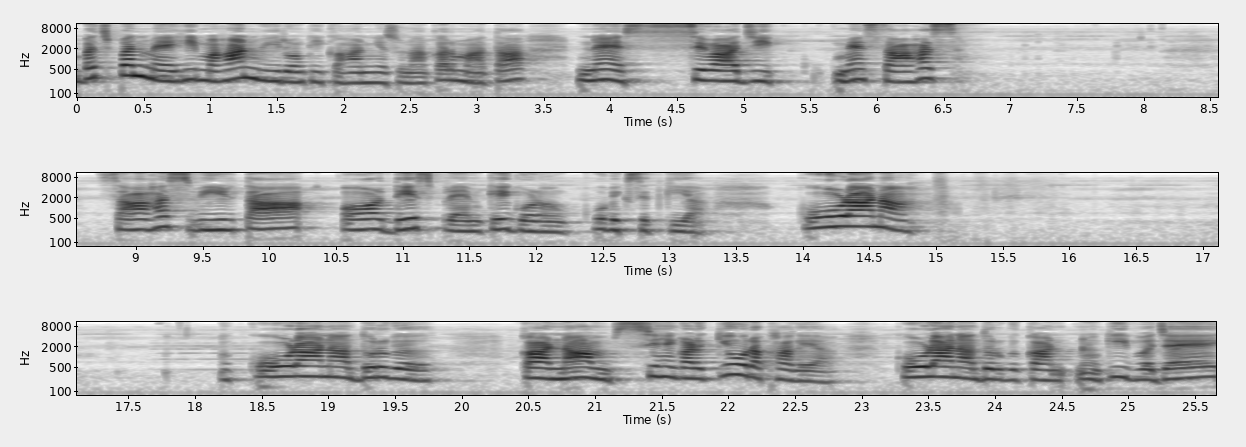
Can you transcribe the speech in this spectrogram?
बचपन में ही महान वीरों की कहानियाँ सुनाकर माता ने शिवाजी में साहस साहस वीरता और देश प्रेम के गुणों को विकसित किया। कोड़ाना कोड़ाना दुर्ग का नाम सिंहगढ़ क्यों रखा गया? कोड़ाना दुर्ग का की वजह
